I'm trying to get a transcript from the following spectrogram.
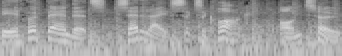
Barefoot Bandits, Saturday, 6 o'clock on 2.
